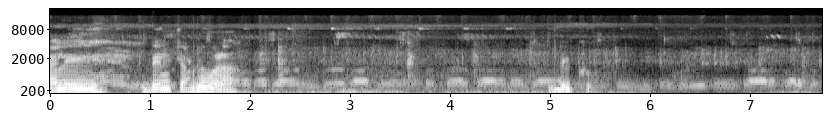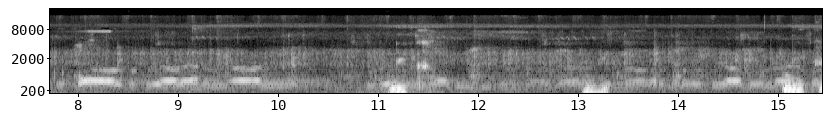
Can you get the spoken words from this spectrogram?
ਹਾਲੇ ਦਿਨ ਚੜਨ ਵਾਲਾ। ਦੇਖੋ। ਦੇਖ। ਦੇਖ।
